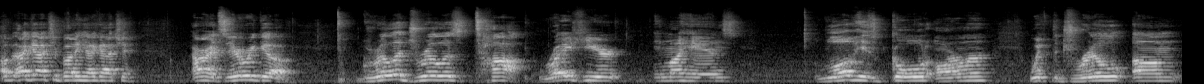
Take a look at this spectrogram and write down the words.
oh, I got you, buddy. I got you. All right, so here we go. Gorilla Drilla's top right here in my hands. Love his gold armor with the drill um,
